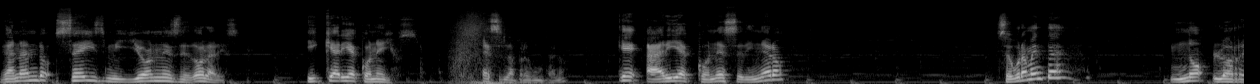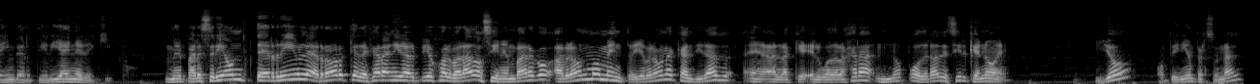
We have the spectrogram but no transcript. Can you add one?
ganando 6 millones de dólares. ¿Y qué haría con ellos? Esa es la pregunta, ¿no? ¿Qué haría con ese dinero? Seguramente no lo reinvertiría en el equipo. Me parecería un terrible error que dejaran ir al Piojo Alvarado. Sin embargo, habrá un momento y habrá una cantidad eh, a la que el Guadalajara no podrá decir que no. ¿eh? Yo, opinión personal,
